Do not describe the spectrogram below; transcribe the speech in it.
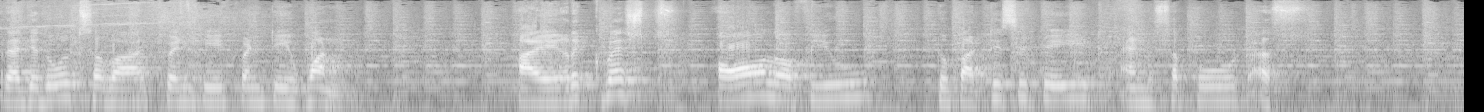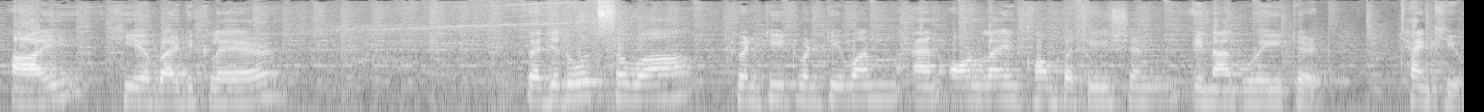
Rajathotsava 2021. I request all of you to participate and support us. I hereby declare Rajathotsava 2021 an online competition inaugurated. Thank you.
